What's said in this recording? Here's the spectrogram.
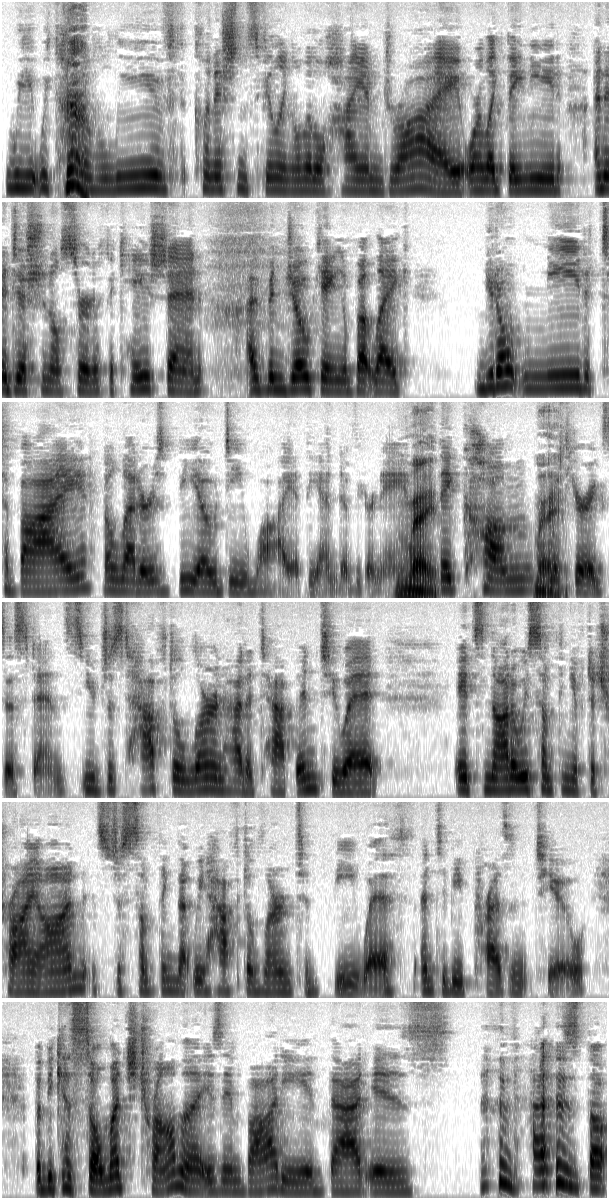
we, we kind yeah. of leave clinicians feeling a little high and dry or like they need an additional certification. I've been joking, but like you don't need to buy the letters B O D Y at the end of your name. Right. They come right. with your existence. You just have to learn how to tap into it. It's not always something you have to try on. It's just something that we have to learn to be with and to be present to. But because so much trauma is embodied, that is that is the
